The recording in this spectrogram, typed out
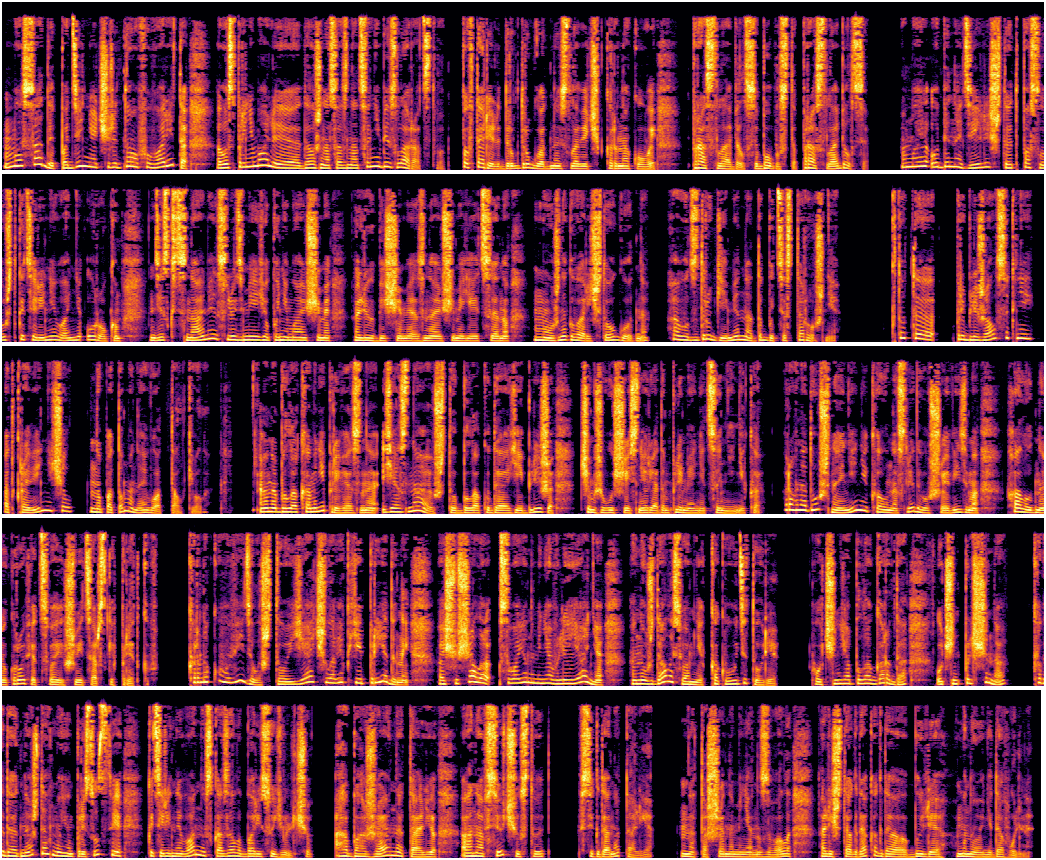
Мы с Адой падение очередного фаворита воспринимали, должна сознаться, не без злорадства. Повторяли друг другу одно из словечек Корнаковой. «Прослабился, Бобуста, прослабился». Мы обе надеялись, что это послужит Катерине Ивановне уроком. Дескать, с нами, с людьми ее понимающими, любящими, знающими ей цену, можно говорить что угодно, а вот с другими надо быть осторожнее. Кто-то приближался к ней, откровенничал, но потом она его отталкивала. Она была ко мне привязана, я знаю, что была куда ей ближе, чем живущая с ней рядом племянница Ниника. Равнодушная Ниника, унаследовавшая, видимо, холодную кровь от своих швейцарских предков. Корнакова видела, что я человек ей преданный, ощущала свое на меня влияние, нуждалась во мне, как в аудитории. Очень я была горда, очень польщена, когда однажды в моем присутствии Катерина Ивановна сказала Борису Юльчу, «Обожаю Наталью, она все чувствует». Всегда Наталья. Наташена меня называла лишь тогда, когда были мною недовольны.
